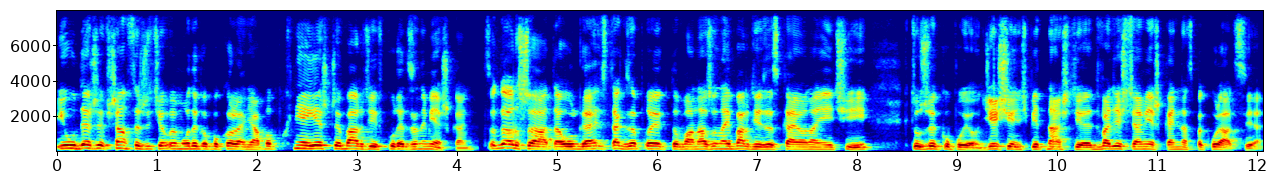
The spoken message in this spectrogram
i uderzy w szanse życiowe młodego pokolenia, popchnie jeszcze bardziej w górę ceny mieszkań. Co gorsza, ta ulga jest tak zaprojektowana, że najbardziej zyskają na niej ci, którzy kupują 10, 15, 20 mieszkań na spekulacje.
